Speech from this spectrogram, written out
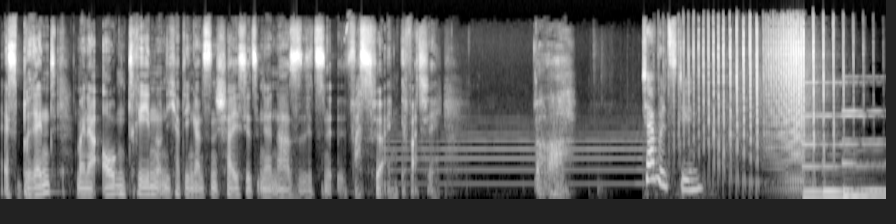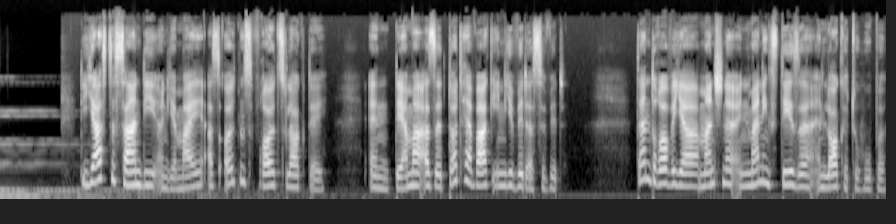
Es brennt, meine Augen tränen und ich habe den ganzen Scheiß jetzt in der Nase sitzen. Was für ein Quatsch, ey. Oh. Tjabelstühn. Die jaste Sandy an je Mai as oltens Vrolz Day. En derma as et dort herwag ihn je widder se wit. Dann drove ja manchne in Manningsdese en Locke zu hupe.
